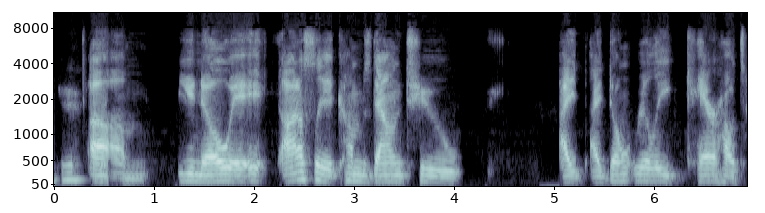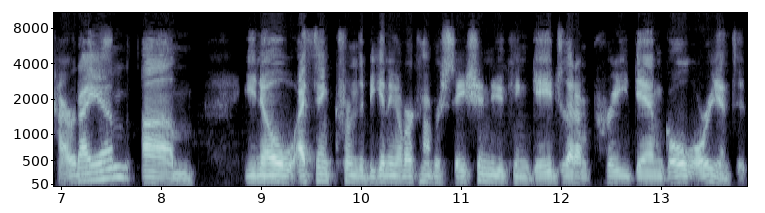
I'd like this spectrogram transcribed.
Okay. Um, you know, it, honestly, it comes down to I I don't really care how tired I am. Um, you know, I think from the beginning of our conversation, you can gauge that I'm pretty damn goal oriented.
